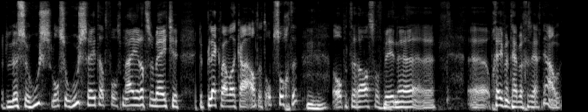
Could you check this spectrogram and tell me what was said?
het Lusse Hoes, Losse Hoes heet dat volgens mij. Dat is een beetje de plek waar we elkaar altijd opzochten. Op het terras of binnen. eh, eh, op een gegeven moment hebben we gezegd, nou,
